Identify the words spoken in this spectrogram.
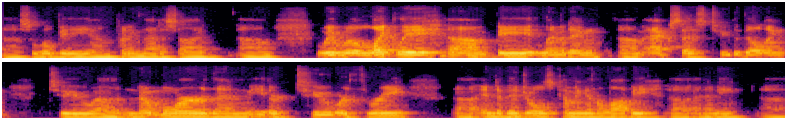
Uh, so we'll be um, putting that aside. Um, we will likely um, be limiting um, access to the building to uh, no more than either two or three uh, individuals coming in the lobby uh, at any uh,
